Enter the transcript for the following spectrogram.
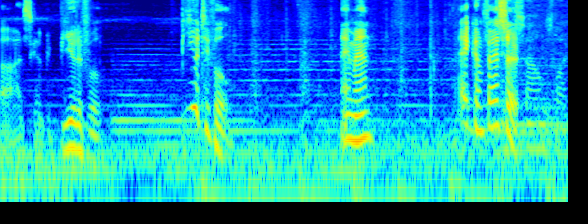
Ah, it's gonna be beautiful, beautiful. Hey man, hey confessor, sounds like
